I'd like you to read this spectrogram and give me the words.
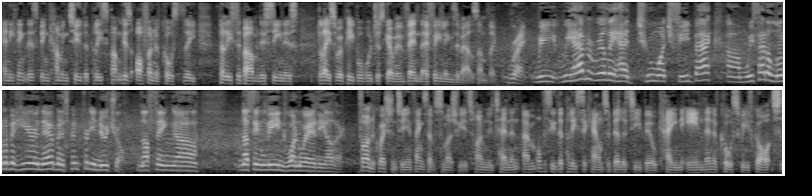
anything that's been coming to the police department? Because often, of course, the police department is seen as a place where people will just go and vent their feelings about something. Right. We we haven't really had too much feedback. Um, we've had a little bit here and there, but it's been pretty neutral. Nothing. Uh, nothing leaned one way or the other. Final question to you, and thanks ever so much for your time, Lieutenant. Um, obviously, the Police Accountability Bill came in. Then, of course, we've got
